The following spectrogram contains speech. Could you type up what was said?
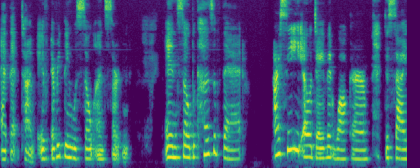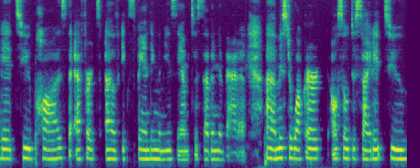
at that time. If everything was so uncertain. And so, because of that, our CEO, David Walker, decided to pause the efforts of expanding the museum to Southern Nevada. Uh, Mr. Walker also decided to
